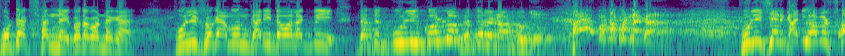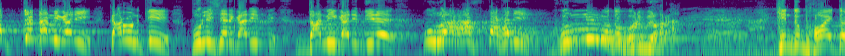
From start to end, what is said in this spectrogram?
প্রোটেকশন নাই কথা কোন দেখা পুলিশকে এমন গাড়ি দেওয়া লাগবে যাতে গুলি করলেও ভেতরে না ঢোকে। হ্যাঁ কথা কোন দেখা পুলিশের গাড়ি হবে সবচেয়ে দামি গাড়ি। কারণ কি? পুলিশের গাড়ি দামি গাড়ি দিলে পুরো রাস্তা খালি ঘূর্ণির মতো ঘুরবি ওরা। কিন্তু ভয় তো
